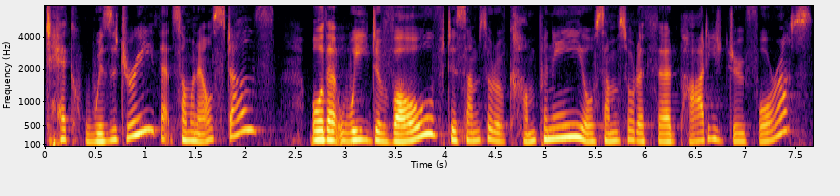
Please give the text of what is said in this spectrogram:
tech wizardry that someone else does or that we devolve to some sort of company or some sort of third party to do for us.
